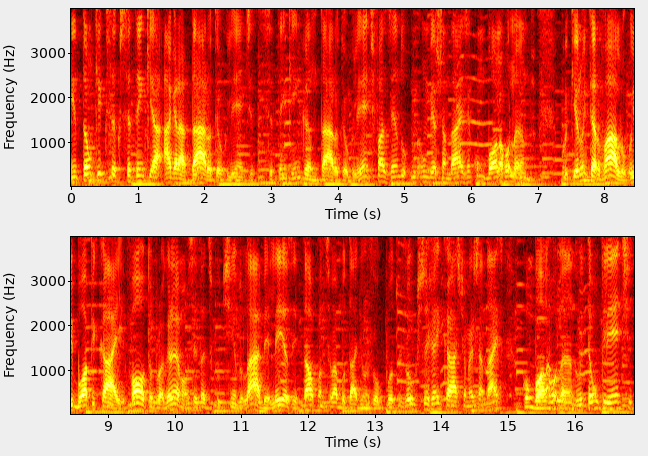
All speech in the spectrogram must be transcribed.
Então o que, que você, tem que a- agradar o teu cliente? Você tem que encantar o teu cliente fazendo um merchandising com bola rolando. Porque no intervalo o Ibope cai, volta o programa, você está discutindo lá, beleza e tal, quando você vai mudar de um jogo para outro jogo, você já encaixa o merchandising com bola rolando. Então o cliente,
